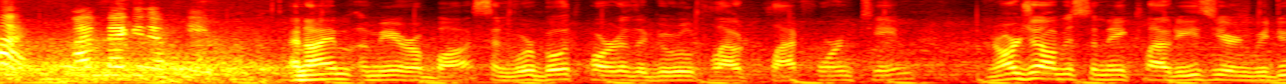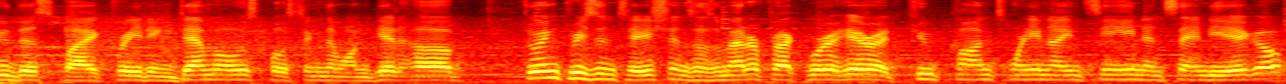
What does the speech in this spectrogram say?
Hi, I'm Megan O'Keefe. And I'm Ameer Abbas, and we're both part of the Google Cloud Platform team. And our job is to make cloud easier, and we do this by creating demos, posting them on GitHub, doing presentations. As a matter of fact, we're here at KubeCon 2019 in San Diego.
